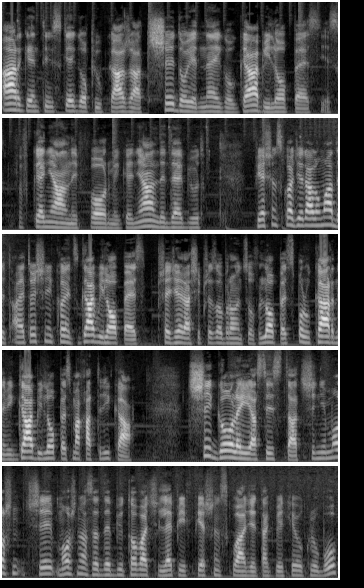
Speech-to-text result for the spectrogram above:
argentyńskiego piłkarza 3 do 1. Gabi Lopez jest w genialnej formie, genialny debiut w pierwszym składzie Realu Madryt, ale to jeszcze nie koniec. Gabi Lopez przedziera się przez obrońców, Lopez z polu karnym i Gabi Lopez ma hat-tricka. Trzy gole i asysta. Czy, nie moż, czy można zadebiutować lepiej w pierwszym składzie tak wielkiego klubu?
